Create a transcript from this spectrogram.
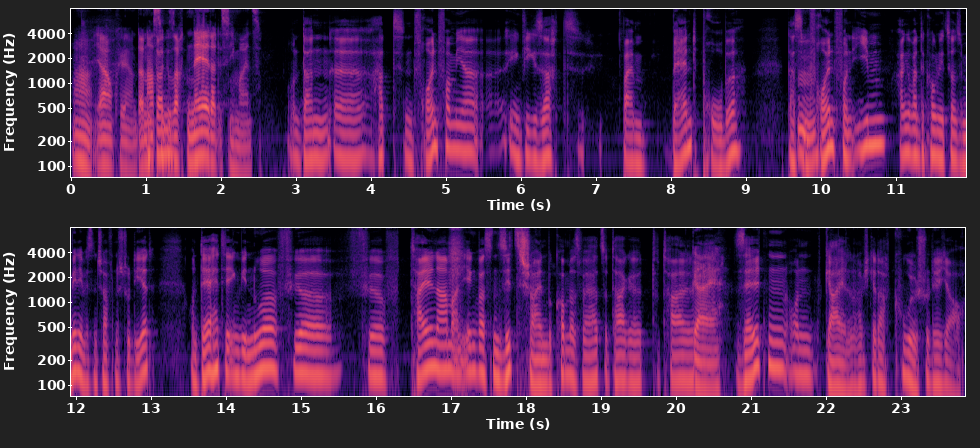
Ah, ja, okay. Und dann Und hast du dann- gesagt, nee, das ist nicht meins. Und dann äh, hat ein Freund von mir irgendwie gesagt, beim Bandprobe, dass Mhm. ein Freund von ihm angewandte Kognitions- und Medienwissenschaften studiert und der hätte irgendwie nur für, für Teilnahme an irgendwas einen Sitzschein bekommen. Das wäre heutzutage total Geil. selten und geil. Da habe ich gedacht, cool, studiere ich auch.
